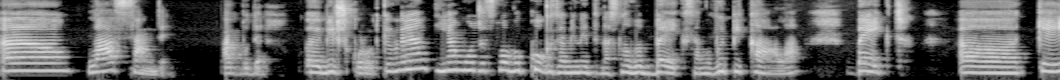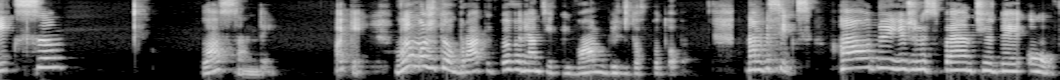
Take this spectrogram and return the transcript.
uh, last Sunday. Так буде е, більш короткий варіант. Я можу слово cook замінити на слово bake, саме випікала. Baked cakes last Sunday. Окей. Ви можете обрати той варіант, який вам більш до вподоби. Number six. How do you usually spend your day off?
